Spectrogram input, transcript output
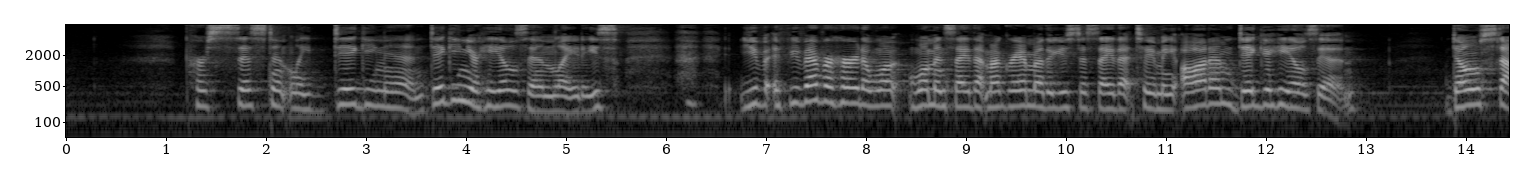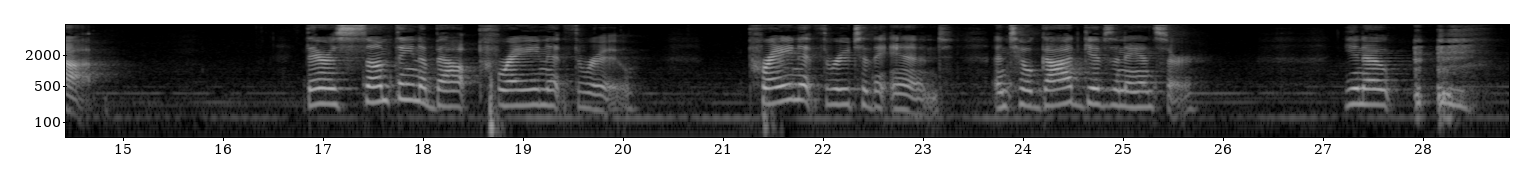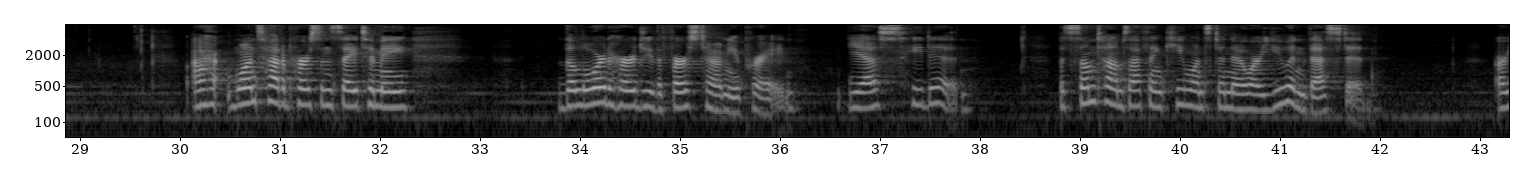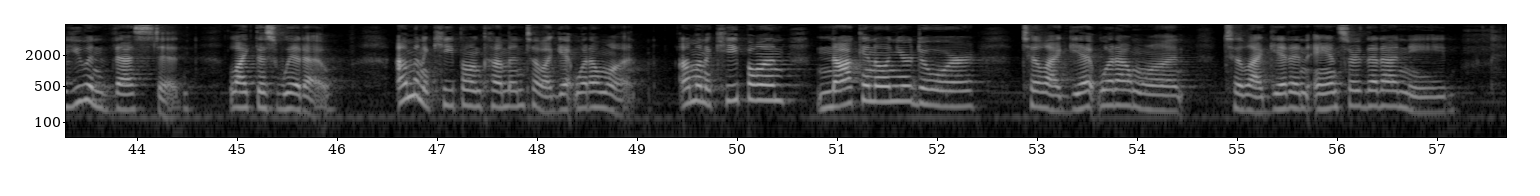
Persistently digging in, digging your heels in, ladies. You've, if you've ever heard a wo- woman say that, my grandmother used to say that to me Autumn, dig your heels in. Don't stop. There is something about praying it through, praying it through to the end until God gives an answer. You know, I once had a person say to me, The Lord heard you the first time you prayed. Yes, He did. But sometimes I think He wants to know Are you invested? Are you invested like this widow? I'm going to keep on coming till I get what I want. I'm going to keep on knocking on your door till I get what I want, till I get an answer that I need.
